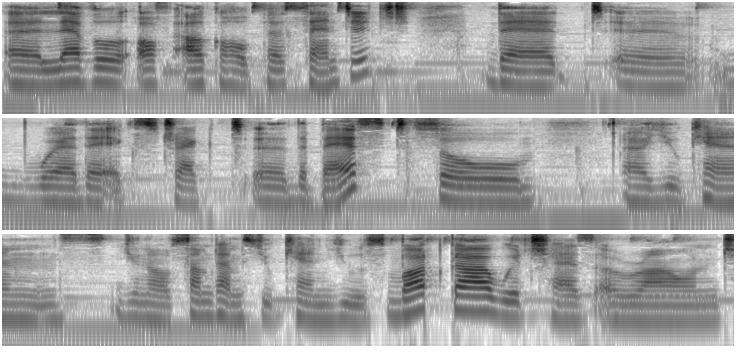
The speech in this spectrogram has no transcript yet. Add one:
uh, level of alcohol percentage that uh, where they extract uh, the best. So uh, you can, you know, sometimes you can use vodka, which has around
